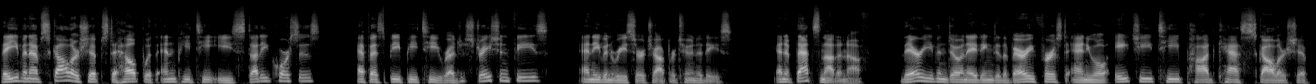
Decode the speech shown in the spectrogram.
They even have scholarships to help with NPTE study courses, FSBPT registration fees, and even research opportunities. And if that's not enough, they're even donating to the very first annual HET Podcast Scholarship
